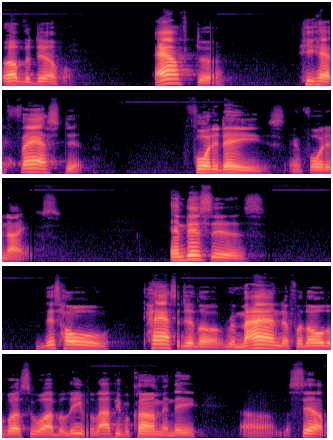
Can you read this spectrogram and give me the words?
of the devil. After he had fasted 40 days and 40 nights. And this is this whole passage is a reminder for those of us who are believers. A lot of people come and they um, accept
